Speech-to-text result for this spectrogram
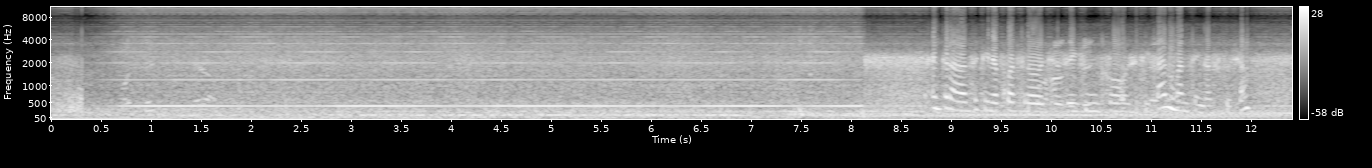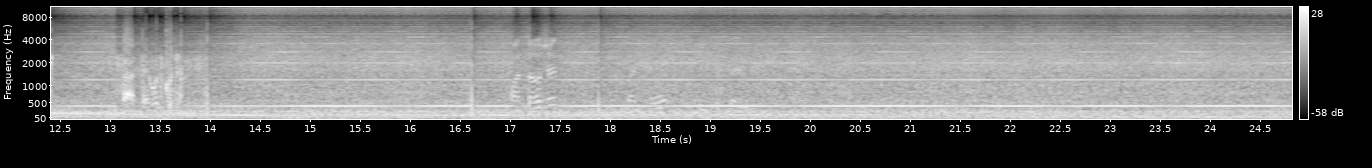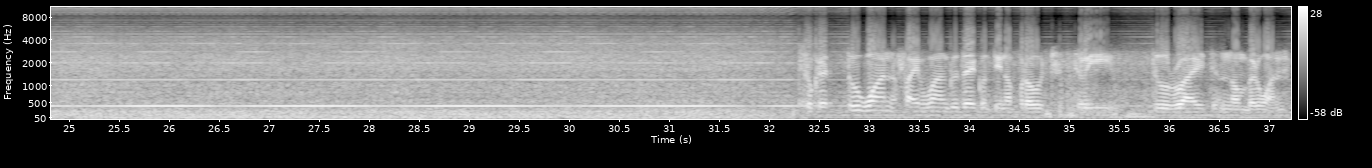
Entrada Tequila 4865 Hospital, mantenga escucha. Ah, tengo escucha. 1000. Sucre 2151, good day, continue approach 3 to right, number 1.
